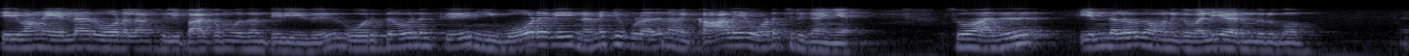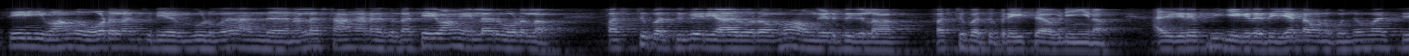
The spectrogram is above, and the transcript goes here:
சரி வாங்க எல்லாரும் ஓடலாம்னு சொல்லி பார்க்கும்போது தான் தெரியுது. ஒருத்தவனுக்கு நீ ஓடவே நினைக்கக்கூடாதுன்னு அவன் காலையே உடச்சிருக்காங்க. ஸோ அது எந்த அளவுக்கு அவனுக்கு வழியாக இருந்திருக்கும். சரி வாங்க ஓடலாம்னு சொல்லி அவன் கூடும்போது அந்த நல்லா ஸ்ட்ராங்கான சொல்கிறான் சரி வாங்க எல்லாரும் ஓடலாம். ஃபஸ்ட்டு பத்து பேர் யார் வராமோ அவங்க எடுத்துக்கலாம். ஃபஸ்ட்டு பத்து ப்ரைஸ் அப்படிங்கிறான். அதுக்கு ரெஃப்ரி கேட்குறாரு ஏன்டா அவனுக்கு கொஞ்சமாச்சு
